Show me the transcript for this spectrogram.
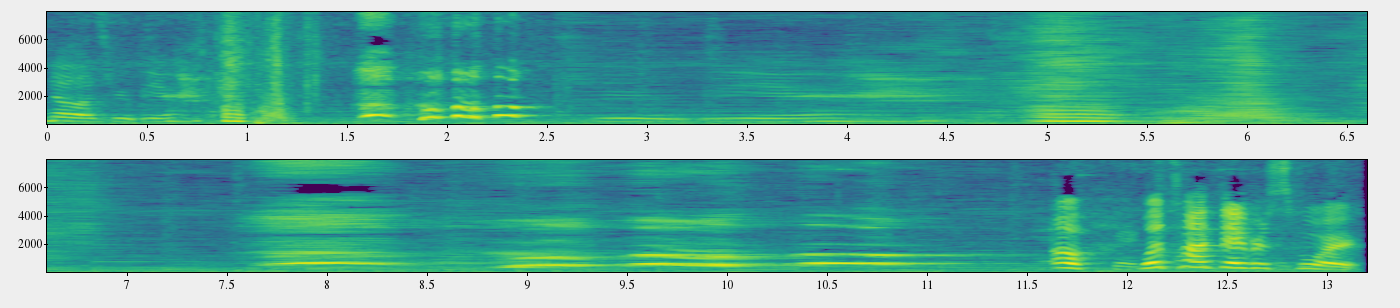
No, that's root beer. root beer. Oh, what's my favorite sport?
